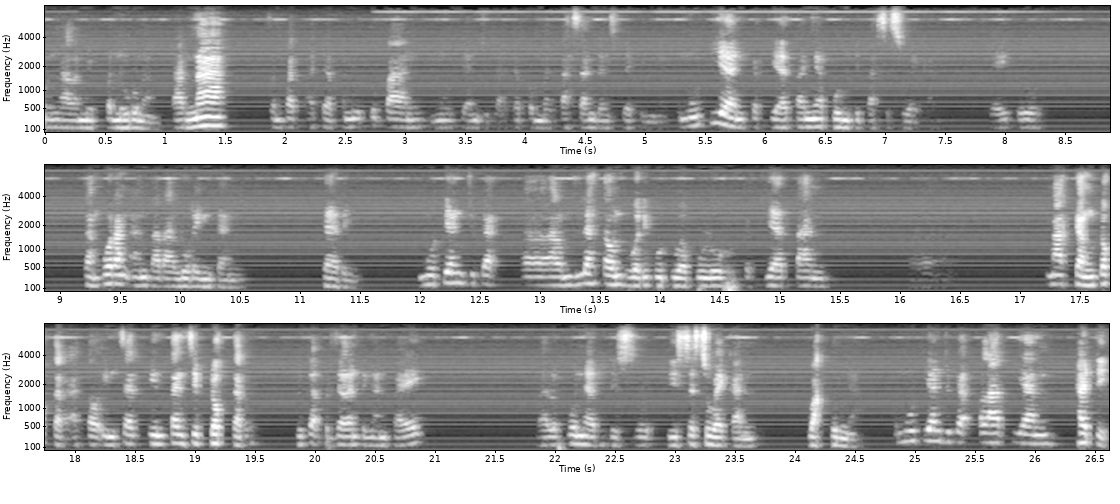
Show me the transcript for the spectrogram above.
mengalami penurunan karena sempat ada penutupan, kemudian juga ada pembatasan dan sebagainya. Kemudian kegiatannya pun kita sesuaikan, yaitu campuran antara luring dan daring. Kemudian juga eh, alhamdulillah tahun 2020 kegiatan eh, magang dokter atau intensif dokter juga berjalan dengan baik walaupun harus disesuaikan waktunya. Kemudian juga pelatihan HD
